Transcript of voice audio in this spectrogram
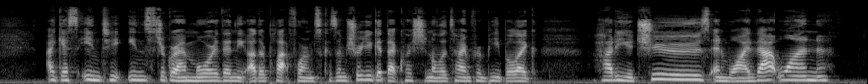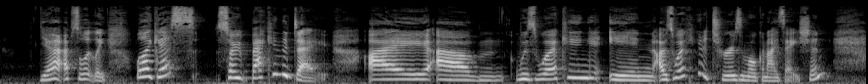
I guess, into Instagram more than the other platforms? Because I'm sure you get that question all the time from people like, how do you choose and why that one? Yeah, absolutely. Well, I guess so. Back in the day, I um, was working in I was working at a tourism organization,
